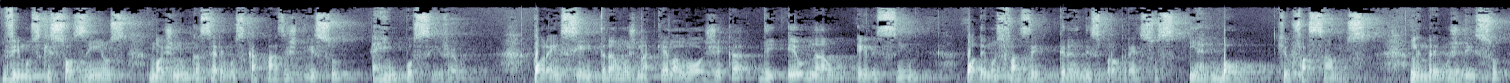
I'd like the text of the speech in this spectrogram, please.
Vimos que sozinhos nós nunca seremos capazes disso, é impossível. Porém, se entramos naquela lógica de eu não, ele sim, podemos fazer grandes progressos e é bom que o façamos. Lembremos disso.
